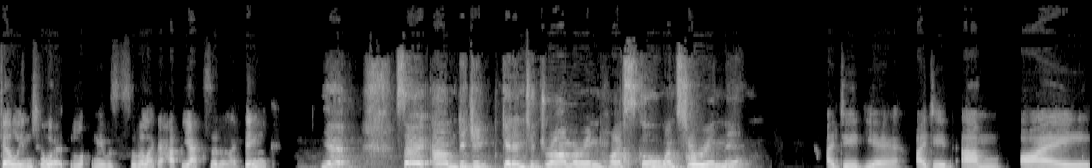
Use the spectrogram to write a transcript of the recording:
fell into it. It was sort of like a happy accident, I think. Yeah. So, um, did you get into drama in high school once you were in there? I did, yeah, I did. Um, I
